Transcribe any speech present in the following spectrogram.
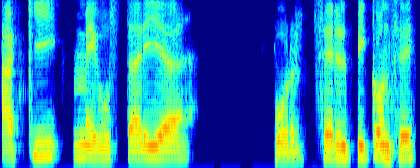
aquí me gustaría, por ser el pick 11,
